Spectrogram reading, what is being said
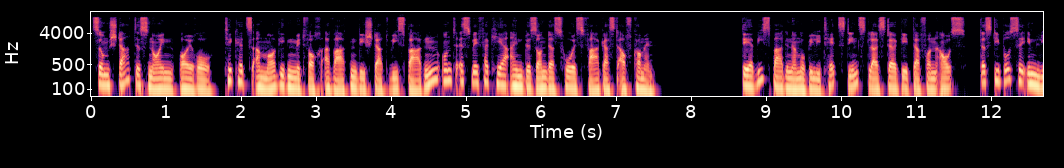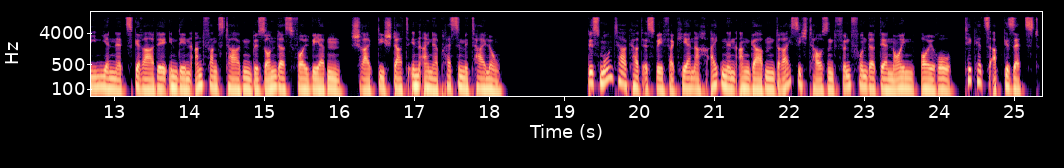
Zum Start des neuen Euro-Tickets am morgigen Mittwoch erwarten die Stadt Wiesbaden und SW Verkehr ein besonders hohes Fahrgastaufkommen. Der Wiesbadener Mobilitätsdienstleister geht davon aus, dass die Busse im Liniennetz gerade in den Anfangstagen besonders voll werden, schreibt die Stadt in einer Pressemitteilung. Bis Montag hat SW Verkehr nach eigenen Angaben 30.500 der 9 Euro Tickets abgesetzt.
